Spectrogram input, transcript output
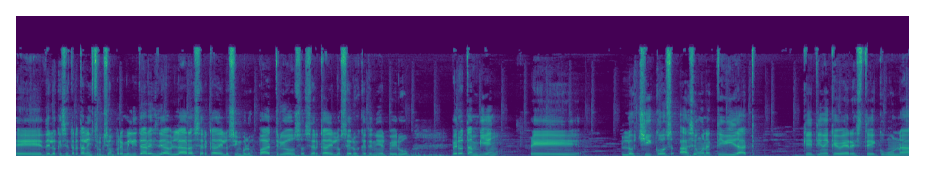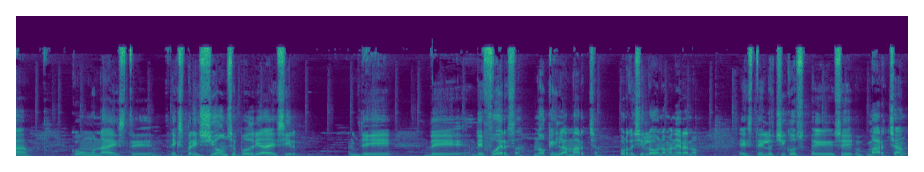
Eh, de lo que se trata la instrucción premilitar es de hablar acerca de los símbolos patrios, acerca de los héroes que ha tenido el Perú, pero también eh, los chicos hacen una actividad que tiene que ver este, con una, con una este, expresión, se podría decir, de, de, de fuerza, ¿no? que es la marcha, por decirlo de una manera, ¿no? Este, los chicos eh, se marchan,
